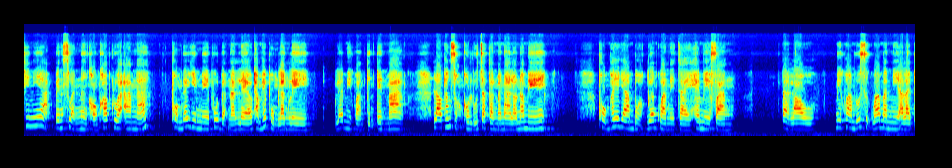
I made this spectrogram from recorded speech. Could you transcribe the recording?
ที่เนี่ยเป็นส่วนหนึ่งของครอบครัวอาร์มนะ ผมได้ยินเมย์พูดแบบนั้นแล้วทำให้ผมลังเล และมีความตื่นเต้นมาก เราทั้งสองคนรู้จักกันมานานแล้วนะเมย์ผมพยายามบอกเรื่องความในใจให้เมย์ฟัง แต่เรามีความรู้สึกว่ามันมีอะไรไป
